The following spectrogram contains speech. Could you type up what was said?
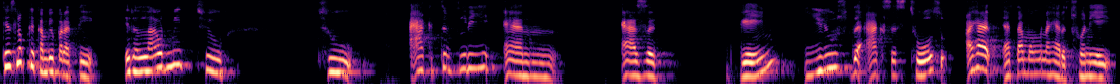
¿qué es lo que cambió para ti? It allowed me to, to actively and as a game use the access tools. I had at that moment I had a 28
